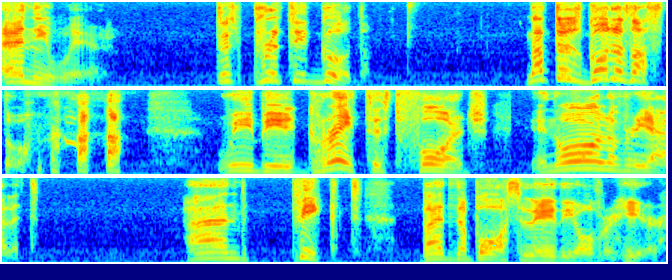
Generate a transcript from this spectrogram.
anywhere. This pretty good. Not as good as us though. we be greatest forge in all of reality. And picked by the boss lady over here.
